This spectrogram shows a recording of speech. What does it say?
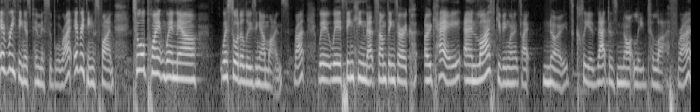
Everything is permissible, right? Everything's fine. To a point where now we're sort of losing our minds, right? We're, we're thinking that some things are okay and life giving when it's like, no, it's clear that does not lead to life, right?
